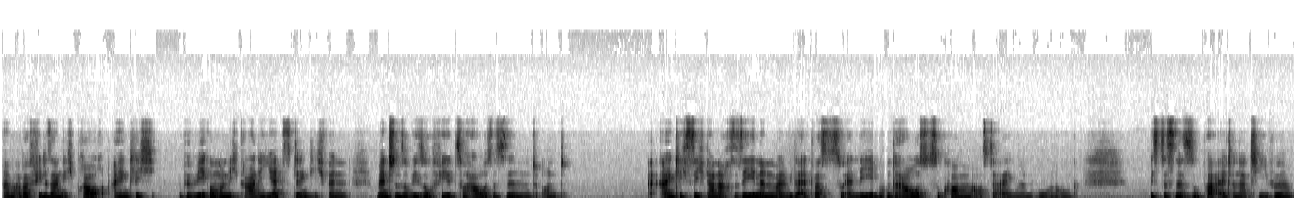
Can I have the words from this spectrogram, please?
ähm, aber viele sagen, ich brauche eigentlich Bewegung. Und nicht gerade jetzt, denke ich, wenn Menschen sowieso viel zu Hause sind und eigentlich sich danach sehnen, mal wieder etwas zu erleben und rauszukommen aus der eigenen Wohnung, ist das eine super Alternative,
